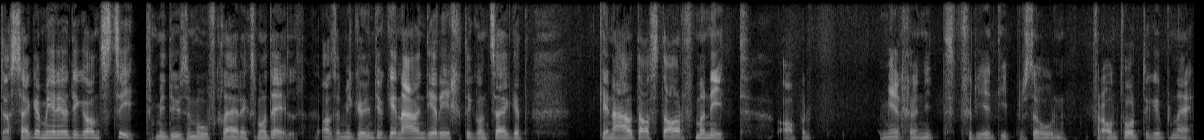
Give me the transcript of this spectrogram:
das sagen wir ja die ganze Zeit mit unserem Aufklärungsmodell. Also wir gehen ja genau in die Richtung und sagen, genau das darf man nicht. Aber wir können nicht für jede Person Verantwortung übernehmen.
